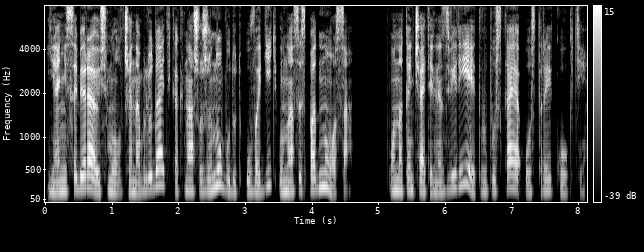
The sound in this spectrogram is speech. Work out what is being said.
Я не собираюсь молча наблюдать, как нашу жену будут уводить у нас из-под носа. Он окончательно звереет, выпуская острые когти.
